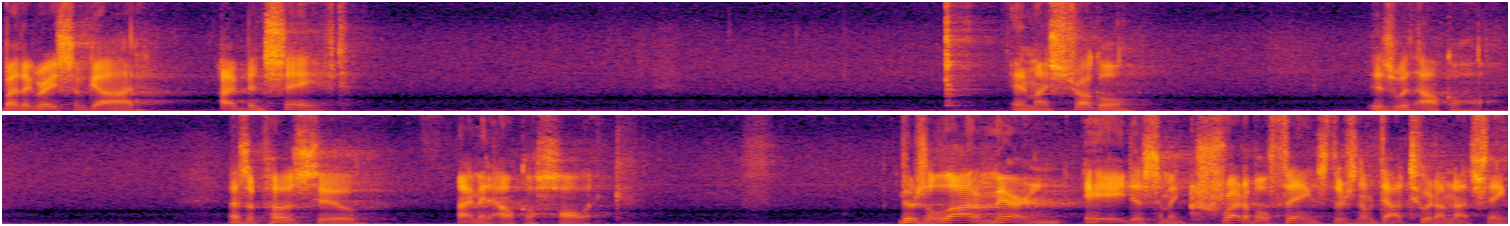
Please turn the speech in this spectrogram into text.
by the grace of God, I've been saved. And my struggle is with alcohol, as opposed to I'm an alcoholic. There's a lot of merit, and AA does some incredible things. There's no doubt to it. I'm not saying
